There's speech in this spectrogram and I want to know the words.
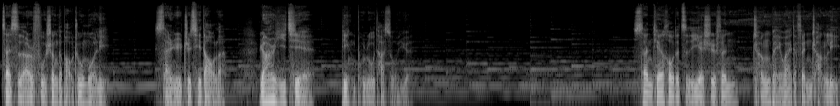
再死而复生的宝珠茉莉。三日之期到了，然而一切并不如他所愿。三天后的子夜时分，城北外的坟场里，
